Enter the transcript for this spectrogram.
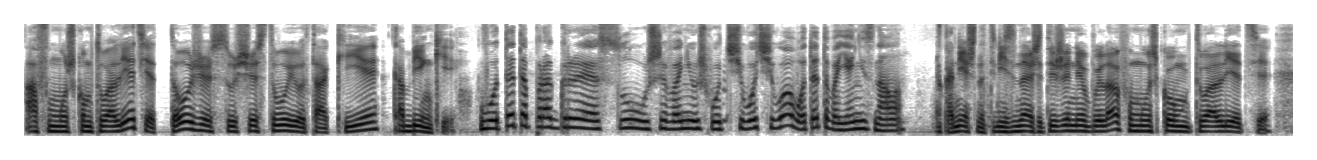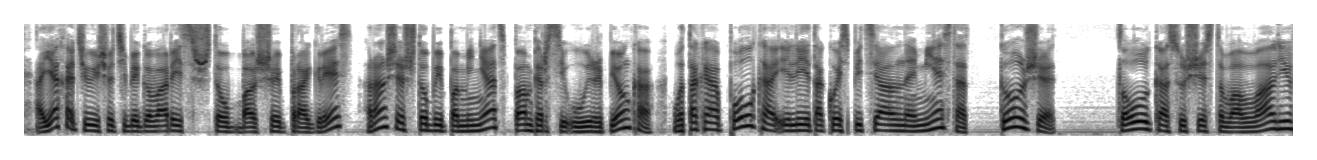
а в мужском туалете тоже существуют такие кабинки. Вот это прогресс, слушай, Ванюш, вот чего-чего, а вот этого я не знала. Ну, конечно, ты не знаешь, ты же не была в мужском туалете. А я хочу еще тебе говорить, что большой прогресс. Раньше, чтобы поменять памперсы у ребенка, вот такая полка или такое специальное место тоже только существовали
